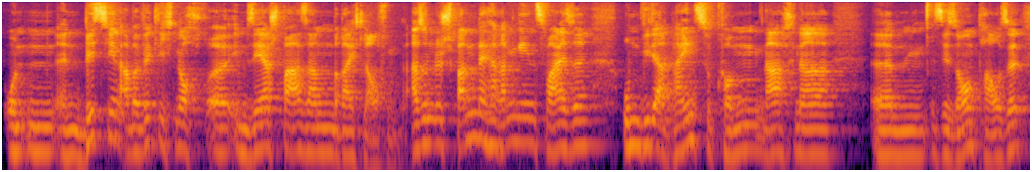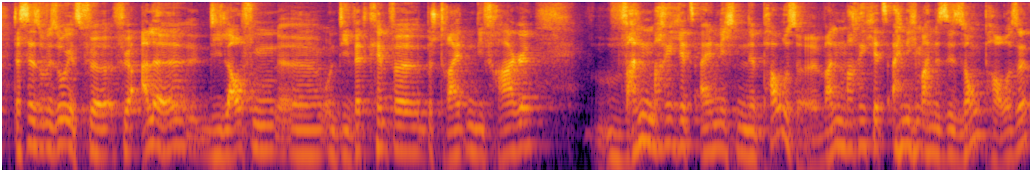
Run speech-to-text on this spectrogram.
und ein, ein bisschen, aber wirklich noch äh, im sehr sparsamen Bereich laufen. Also eine spannende Herangehensweise, um wieder reinzukommen nach einer ähm, Saisonpause. Das ist ja sowieso jetzt für, für alle, die laufen äh, und die Wettkämpfe bestreiten, die Frage, wann mache ich jetzt eigentlich eine Pause? Wann mache ich jetzt eigentlich mal eine Saisonpause?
